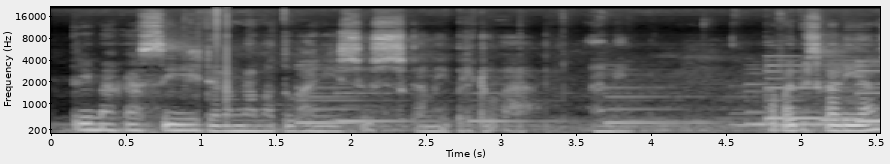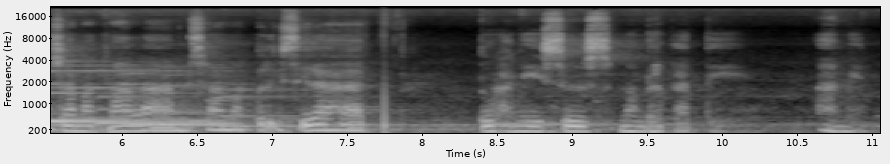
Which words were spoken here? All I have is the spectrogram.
Terima kasih dalam nama Tuhan Yesus kami berdoa. Amin. Bapak Ibu sekalian, selamat malam, selamat beristirahat. Tuhan Yesus memberkati. Amin.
